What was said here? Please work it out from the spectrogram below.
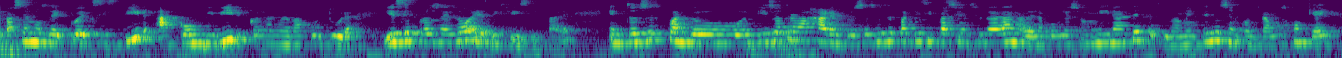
pasemos de coexistir a convivir con la nueva cultura y ese proceso es difícil, ¿vale? Entonces, cuando empiezo a trabajar en procesos de participación ciudadana de la población migrante, efectivamente nos encontramos con que hay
